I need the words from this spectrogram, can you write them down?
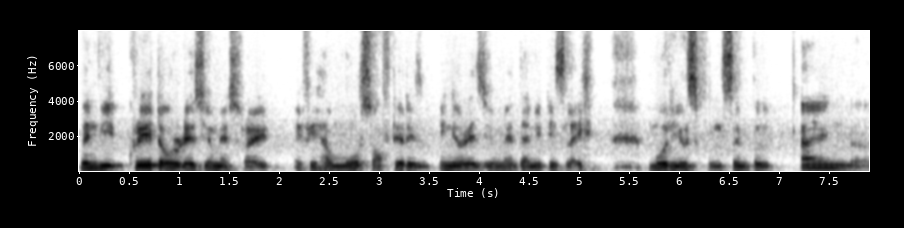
when we create our resumes right? If you have more software in your resume then it is like more useful simple and uh,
